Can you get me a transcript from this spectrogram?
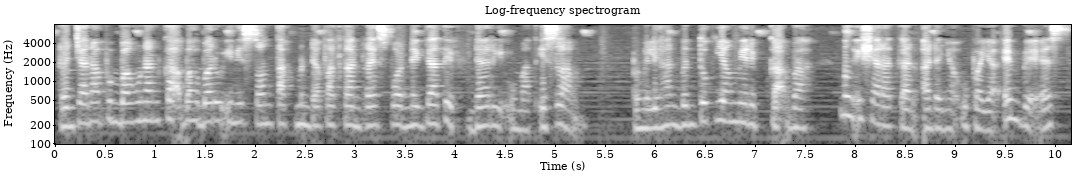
Rencana pembangunan Ka'bah baru ini sontak mendapatkan respon negatif dari umat Islam. Pemilihan bentuk yang mirip Ka'bah mengisyaratkan adanya upaya MBS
